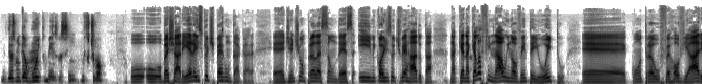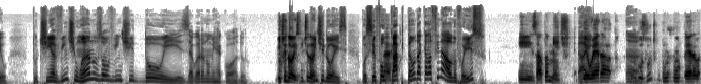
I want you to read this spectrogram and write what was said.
Deus me deu muito mesmo, assim, no futebol. O, o, o Bechari, era isso que eu te perguntar, cara. É, diante de uma pré-eleção dessa, e me corrija se eu estiver errado, tá? Naque, naquela final em 98, é, contra o Ferroviário, tu tinha 21 anos ou 22? Agora eu não me recordo. 22, 22. 22. Você foi é. o capitão daquela final, não foi isso? Exatamente. Aí, eu era ah. um dos últimos. Um, um, era,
